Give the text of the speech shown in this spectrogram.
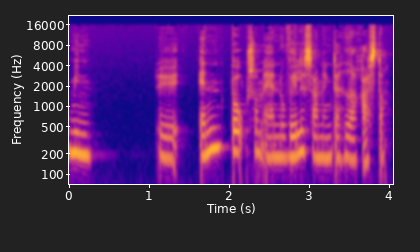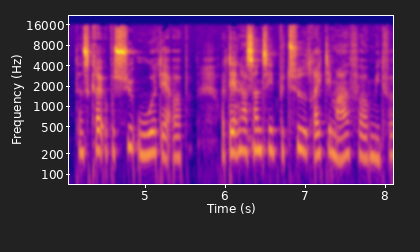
min øh, anden bog, som er en novellesamling, der hedder Rester. Den skrev jeg på syv uger derop, og den har sådan set betydet rigtig meget for mit, for,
